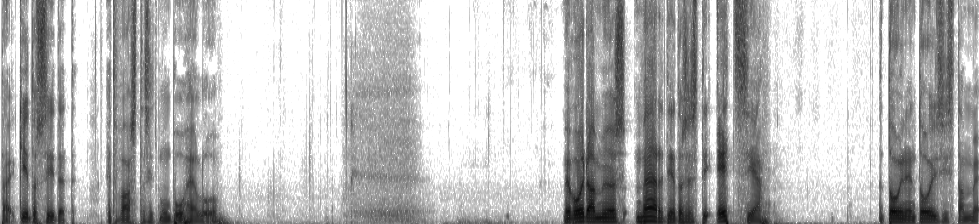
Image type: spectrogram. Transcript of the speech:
tai kiitos siitä, että, että vastasit mun puheluun. Me voidaan myös määrätietoisesti etsiä toinen toisistamme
